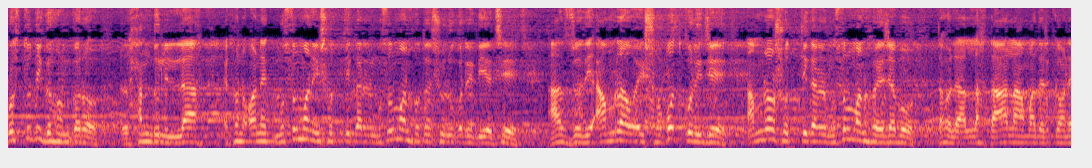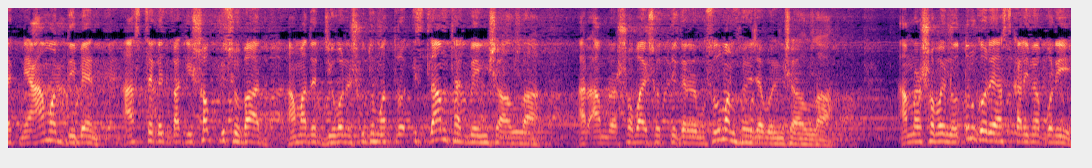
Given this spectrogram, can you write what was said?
প্রস্তুতি গ্রহণ করো। আলহামদুলিল্লাহ, এখন অনেক মুসলমানই সত্যিকারের মুসলমান হতে শুরু করে দিয়েছে। আজ যদি আমরাও এই শপথ করি যে আমরাও সত্যিকারের মুসলমান হয়ে যাব, তাহলে আল্লাহ তাআলা আমাদেরকে অনেক নিয়ামত দিবেন। আজ থেকে বাকি সব কিছু বাদ, আমাদের জীবনে শুধুমাত্র ইসলাম থাকবে ইনশাআল্লাহ। আর আমরা সবাই সত্যিকারের মুসলমান হয়ে যাব ইনশাআল্লাহ। আমরা সবাই নতুন করে আজ কালিমা পড়ি,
